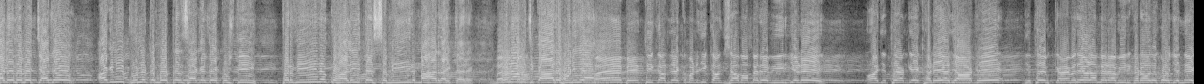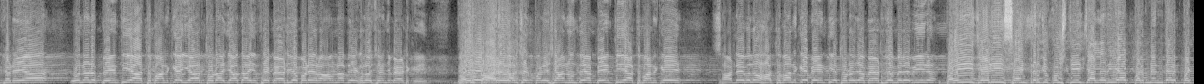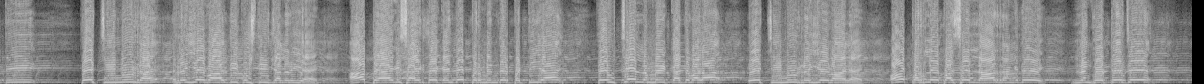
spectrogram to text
ਖਾੜੇ ਦੇ ਵਿੱਚ ਆ ਜਾਓ। ਅਗਲੀ ਬੁਲਟ ਮੋਟਰਸਾਈਕਲ ਤੇ ਕੁਸ਼ਤੀ ਪ੍ਰਵੀਨ ਕੁਹਾਲੀ ਤੇ ਸਮੀਰ ਮਹਾਰਾਈਟਰ। ਉਹਨਾਂ ਵਿਚਕਾਰ ਹੋਣੀ ਆ। ਮੈਂ ਬੇਨਤੀ ਕਰਦਾ ਇੱਕ ਮਿੰਟ ਜੀ ਕੰਗ ਸਾਹਿਬ ਆ ਮੇਰੇ ਵੀਰ ਜਿਹੜੇ ਆ ਜਿੱਥੇ ਅੱਗੇ ਖੜੇ ਆ ਜਾ ਕੇ ਜਿੱਥੇ ਕੈਮਰੇ ਵਾਲਾ ਮੇਰਾ ਵੀਰ ਖੜਾ ਉਹਦੇ ਕੋਲ ਜਿੰਨੇ ਖੜੇ ਆ ਉਹਨਾਂ ਨੂੰ ਬੇਨਤੀ ਹੱਥ ਬਨ ਕੇ ਯਾਰ ਥੋੜਾ ਜ਼ਿਆਦਾ ਇੱਥੇ ਬੈਠ ਜਾਓ ਬੜੇ ਆਰਾਮ ਨਾਲ ਦੇਖ ਲਓ ਛਿੰਝ ਬੈਠ ਕੇ। ਬਾਈ ਪਿੱਛੇ ਬਾਹਰ- ਦਰਸ਼ਕ ਪਰੇਸ਼ਾਨ ਹੁੰਦੇ ਆ ਬੇਨਤੀ ਹੱਥ ਬਨ ਕੇ ਸਾਡੇ ਵੱਲੋਂ ਹੱਥ ਬਨ ਕੇ ਬੇਨਤੀ ਹੈ ਥੋੜਾ ਜਿਹਾ ਬੈਠ ਜਾਓ ਮੇਰੇ ਵੀਰ। ਬਈ ਜਿਹੜੀ ਸੈਂਟਰ 'ਚ ਕੁਸ਼ਤੀ ਚੱਲ ਰਹੀ ਆ ਪਰਮਿੰਦਰ ਪੱਟੀ ਤੇ ਚੀਨੂ ਰਈਏਵਾਲ ਦੀ ਕੁਸ਼ਤੀ ਚੱਲ ਰਹੀ ਹੈ। ਆ ਬੈਕ ਸਾਈਡ ਤੇ ਕਹਿੰਦੇ ਪਰਮਿੰਦਰ ਪੱਟੀ ਆ ਤੇ ਉੱਚੇ ਲੰਮੇ ਕੱਦ ਵਾਲਾ ਇਹ ਚੀਨੂ ਰਈਏਵਾਲ ਹੈ। ਉਹ ਪਰਲੇ ਪਾਸੇ ਲਾਲ ਰੰਗ ਦੇ ਲੰਗੋਟੇ 'ਚ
